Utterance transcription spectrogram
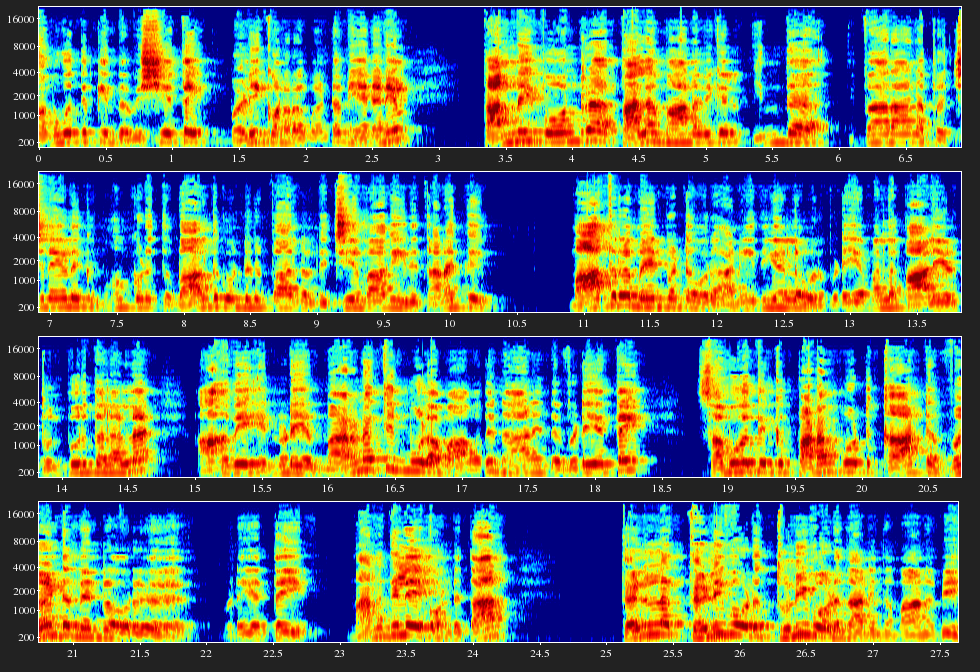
சமூகத்திற்கு இந்த விஷயத்தை வெளிக்கொணர வேண்டும். ஏனெனில் தன்னை போன்ற பல மாணவிகள் இந்த இவ்வாறான பிரச்சனைகளுக்கு முகம் கொடுத்து வாழ்ந்து கொண்டிருப்பார்கள். நிச்சயமாக இது தனக்கு மாத்திரம் ஏற்பட்ட ஒரு அநீதியல்ல ஒரு விடயமல்ல பாலியல் துன்புறுத்தல் அல்ல. ஆகவே என்னுடைய மரணத்தின் மூலமாவது நான் இந்த விடயத்தை சமூகத்திற்கு படம் போட்டு காட்ட வேண்டும் என்ற ஒரு விடயத்தை மனதிலே கொண்டு தான் தெள்ள தெளிவோடு துணிவோடு தான் இந்த மாணவி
